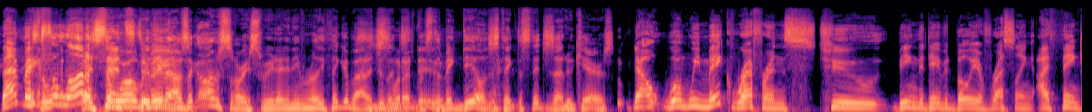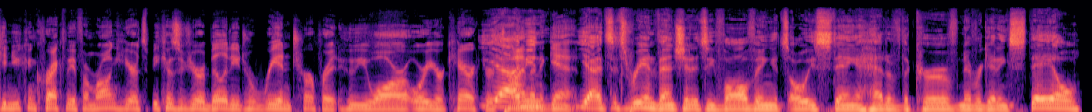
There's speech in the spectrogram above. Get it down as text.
that makes the- a lot of sense the world to we live me. in. I was like, oh, I'm sorry, sweet. I didn't even really think about it. It's just like, what I the big deal? Just take the stitches out. Who cares? Now, when we make reference to being the David Bowie of wrestling, I think, and you can correct me if I'm wrong here, it's because of your ability to reinterpret who you are or your character time and again. Yeah, it's it's reinvention. It's evolving. It's always staying ahead of the curve, never getting stale,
